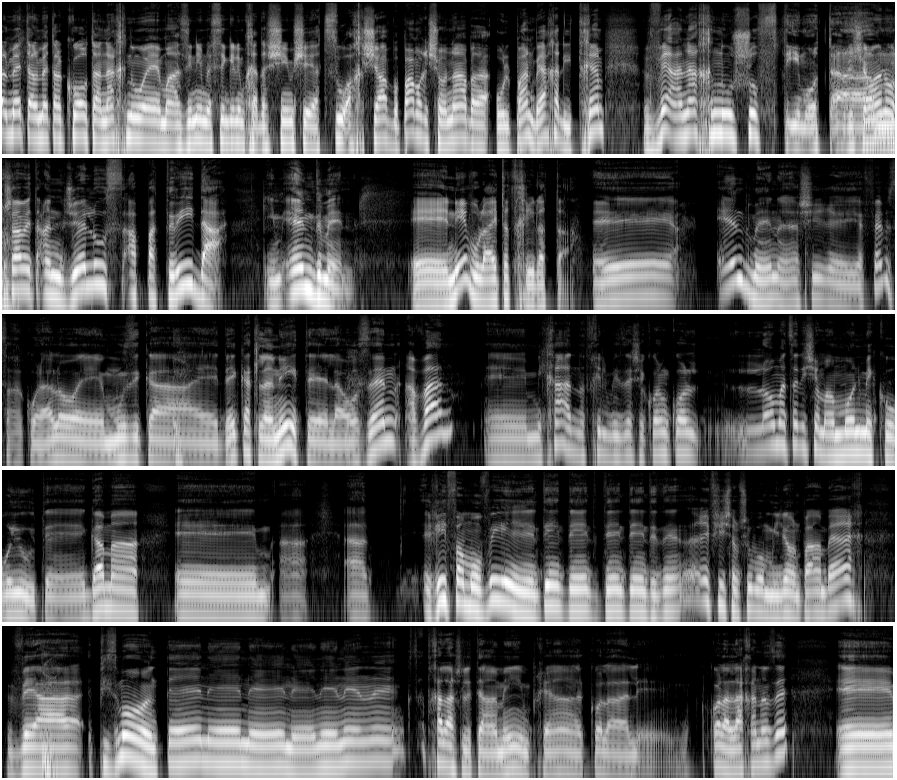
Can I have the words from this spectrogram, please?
מטאל מטאל מטאל קורט, אנחנו uh, מאזינים לסינגלים חדשים שיצאו עכשיו בפעם הראשונה באולפן ביחד איתכם, ואנחנו שופטים אותם. ושמענו עכשיו את אנג'לוס אפטרידה עם אנדמן. Uh, ניב, אולי תתחיל אתה. אנדמן uh, היה שיר uh, יפה בסך הכל, היה לו uh, מוזיקה uh, די קטלנית uh, לאוזן, אבל uh, מחד נתחיל מזה שקודם כל לא מצאתי שם המון מקוריות. Uh, גם. הריף המוביל, ריף שהשתמשו בו מיליון פעם בערך, והפזמון, קצת חלש לטעמי מבחינת כל הלחן הזה.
